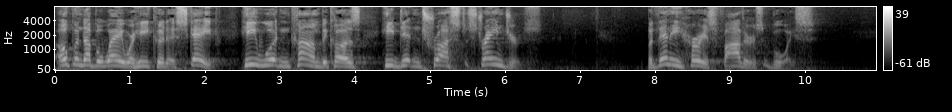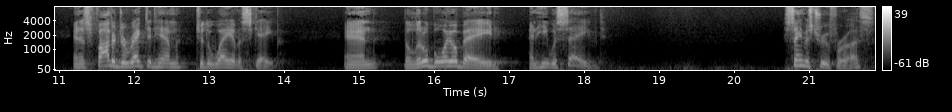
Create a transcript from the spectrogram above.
opened up a way where he could escape, he wouldn't come because he didn't trust strangers. But then he heard his father's voice. And his father directed him to the way of escape. And the little boy obeyed, and he was saved. Same is true for us.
